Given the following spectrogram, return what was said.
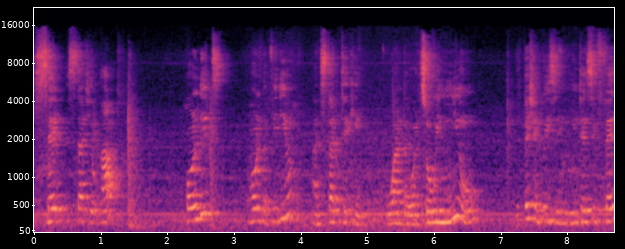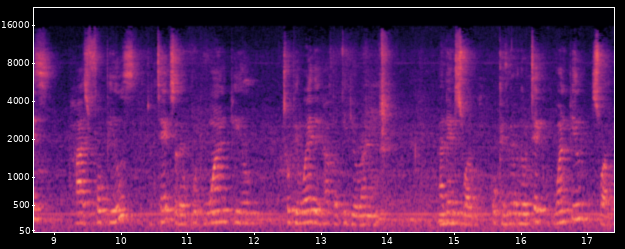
say, start your app, hold it, hold the video, and start taking one by one. So we knew the patient who is in intensive phase has four pills to take, so they'll put one pill, two pill, where they have the video running, and then swallow. Okay, they'll, they'll take one pill, swallow,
